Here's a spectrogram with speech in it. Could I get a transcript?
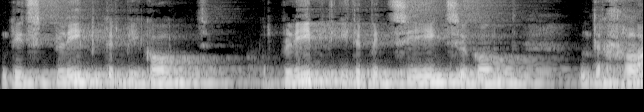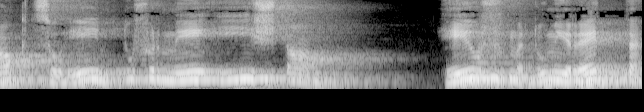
Und jetzt bleibt er bei Gott. Er bleibt in der Beziehung zu Gott. Und er klagt zu ihm, du für mich einstehen. Hilf mir, du mich retten.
